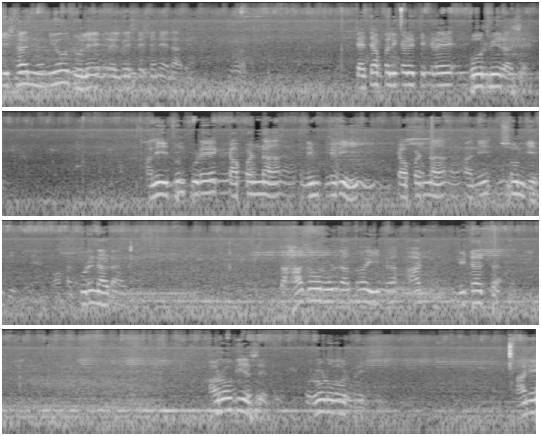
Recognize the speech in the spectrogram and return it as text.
तिथं न्यू धुले रेल्वे स्टेशन येणार आहे. त्याच्या पलीकडे तिकडे बोरवीर असेल. आणि इथून पुढे कापडणा निमखेडी कापडणा आणि सोनगी पुढे नाडा. तर हा जो रोड जातो इथं आठ मीटरचा. आरोबी असेल रोड ओव्हरब्रिज. आणि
